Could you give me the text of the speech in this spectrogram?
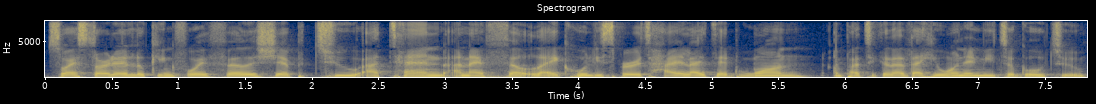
So I started looking for a fellowship to attend, and I felt like Holy Spirit highlighted one in particular that He wanted me to go to.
